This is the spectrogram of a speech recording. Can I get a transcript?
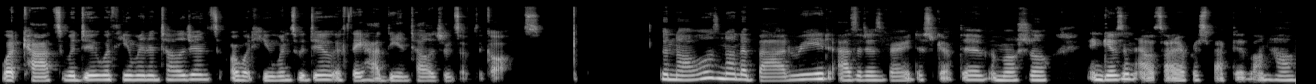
what cats would do with human intelligence or what humans would do if they had the intelligence of the gods. The novel is not a bad read as it is very descriptive, emotional, and gives an outsider perspective on how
